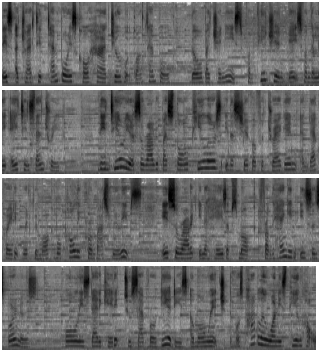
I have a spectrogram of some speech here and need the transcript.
This attractive temple is called Hà Chương Hội Quán Temple, built by Chinese from Fujian dates from the late 18th century. The interior is surrounded by stone pillars in the shape of a dragon and decorated with remarkable polychrome bas reliefs. is surrounded in a haze of smoke from the hanging incense burners. All is dedicated to several deities, among which the most popular one is Thiên Hậu,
